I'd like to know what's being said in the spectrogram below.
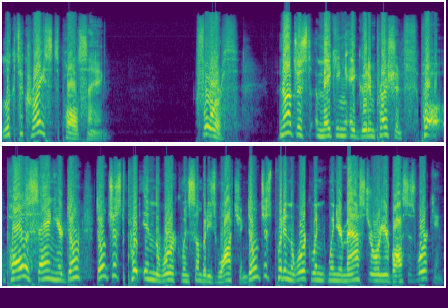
look to Christ, Paul's saying. Fourth, not just making a good impression. Paul, Paul is saying here, don't, don't just put in the work when somebody's watching. Don't just put in the work when, when your master or your boss is working.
